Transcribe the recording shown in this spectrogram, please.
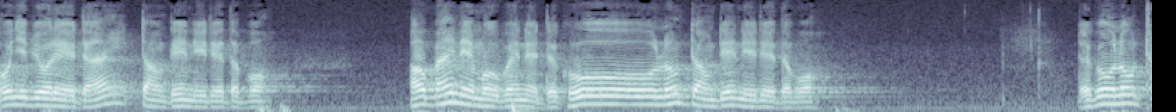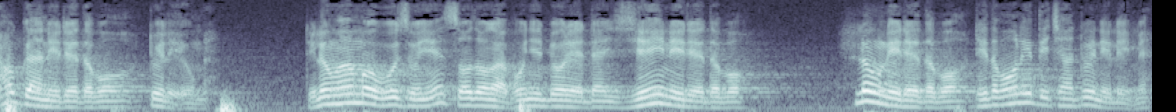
ဘုန်းကြီးပြောတဲ့အတိုင်းတောင့်တင်းနေတဲ့သဘောအောက်ပိုင်းနေမဟုတ်ဘဲနဲ့တကိုယ်လုံးတောင့်တင်းနေတဲ့သဘောတကိုယ်လုံးထောက်ကန်နေတဲ့သဘောတွေ့လေဦးမယ်ဒီလိုမှမဟုတ်ဘူးဆိုရင်စောစောကဘုန်းကြီးပြောတဲ့အတိုင်းရင်းနေတဲ့သဘောလှုပ်နေတဲ့သဘောဒီသဘောလေးတေချာတွေ့နေလိမ့်မယ်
